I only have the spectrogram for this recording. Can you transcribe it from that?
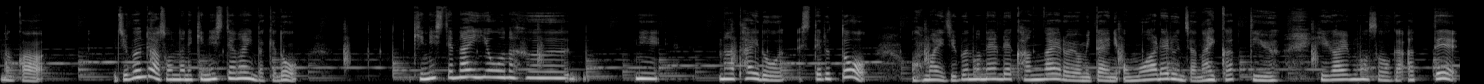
なんか自分ではそんなに気にしてないんだけど気にしてないような風にな態度をしてるとお前自分の年齢考えろよみたいに思われるんじゃないかっていう被害妄想があって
